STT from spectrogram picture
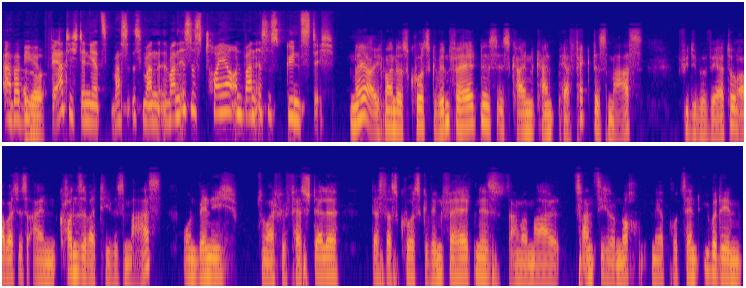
Aber wie also, bewerte ich denn jetzt? Was ist wann? Wann ist es teuer und wann ist es günstig? Naja, ich meine, das Kurs-Gewinn-Verhältnis ist kein, kein perfektes Maß für die Bewertung, aber es ist ein konservatives Maß. Und wenn ich zum Beispiel feststelle, dass das Kurs-Gewinn-Verhältnis, sagen wir mal, 20 oder noch mehr Prozent über dem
